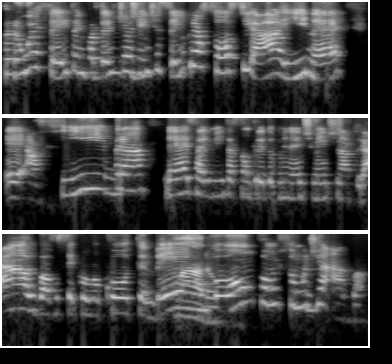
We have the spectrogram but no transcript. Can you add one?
para o efeito é importante a gente sempre associar aí, né? É, a fibra, né, essa alimentação predominantemente natural, igual você colocou também, claro. um bom consumo de água.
